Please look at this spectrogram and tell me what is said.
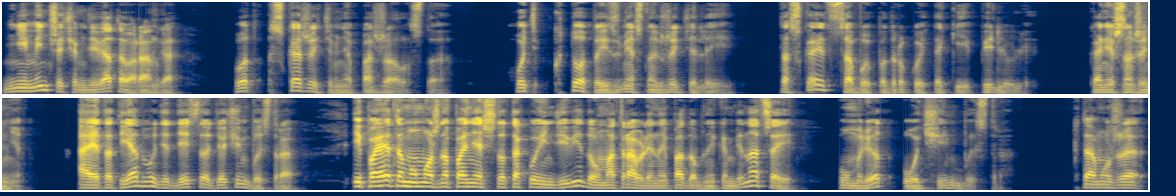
Не меньше, чем девятого ранга. Вот скажите мне, пожалуйста, хоть кто-то из местных жителей таскает с собой под рукой такие пилюли? Конечно же нет. А этот яд будет действовать очень быстро. И поэтому можно понять, что такой индивидуум, отравленный подобной комбинацией, умрет очень быстро. К тому же,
